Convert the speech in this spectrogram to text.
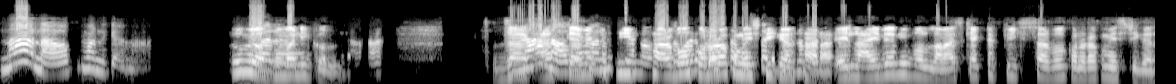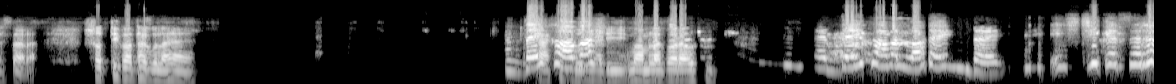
না না অপমান কেন? তুমি অপমানই করলা। যাক আজকে আমি একটা অপমান পিক ছাড়বো কোন রকম স্টিকার ছাড়া। এই লাইভে আমি বললাম আজকে একটা পিক ছাড়বো কোন রকম স্টিকার ছাড়া। সত্যি কথাগুলো হ্যাঁ। দেখো আবার। মামলা করা উচিত। দেখো আবার লটাই দেয় স্টিকার ছাড়া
